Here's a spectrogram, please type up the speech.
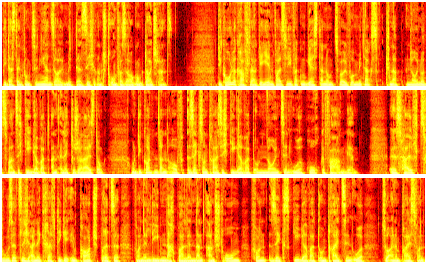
wie das denn funktionieren soll mit der sicheren Stromversorgung Deutschlands. Die Kohlekraftwerke jedenfalls lieferten gestern um 12 Uhr mittags knapp 29 Gigawatt an elektrischer Leistung. Und die konnten dann auf 36 Gigawatt um 19 Uhr hochgefahren werden. Es half zusätzlich eine kräftige Importspritze von den lieben Nachbarländern an Strom von 6 Gigawatt um 13 Uhr zu einem Preis von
